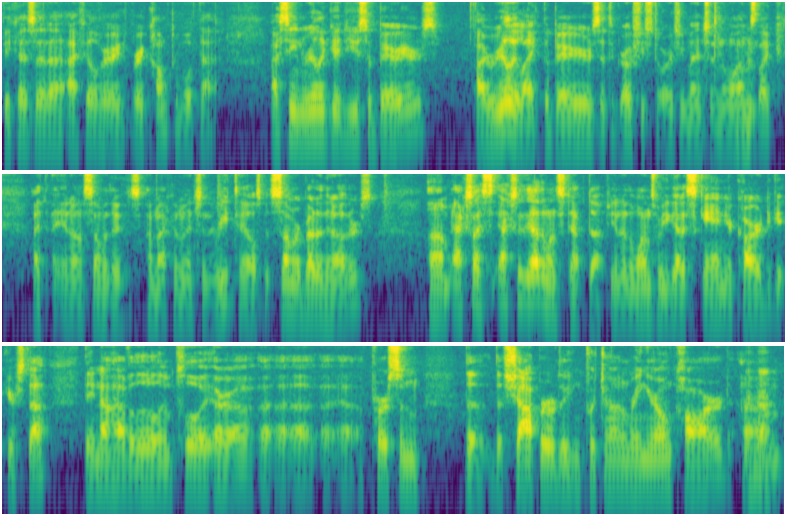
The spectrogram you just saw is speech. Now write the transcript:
because it, uh, I feel very very comfortable with that. I've seen really good use of barriers. I really like the barriers at the grocery stores. You mentioned the ones mm-hmm. like, I, you know, some of the I'm not going to mention the retails, but some are better than others. Um, actually, actually, the other one stepped up. You know, the ones where you got to scan your card to get your stuff. They now have a little employee or a, a, a, a person, the the shopper. You can put your own, ring your own card. Um,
